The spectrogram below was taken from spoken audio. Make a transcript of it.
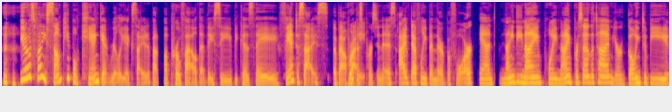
you know, it's funny. Some people can get really excited about a profile that they see because they fantasize about who right. this person is. I've definitely been there before. And 99.9% of the time, you're going to be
